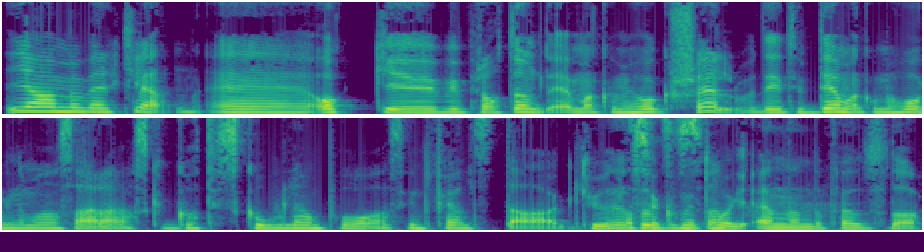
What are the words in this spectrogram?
Ja men verkligen. Eh, och eh, vi pratade om det, man kommer ihåg själv. Det är typ det man kommer ihåg när man så här, ska gå till skolan på sin födelsedag. Gud, alltså, så- jag kommer inte ihåg en enda födelsedag.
